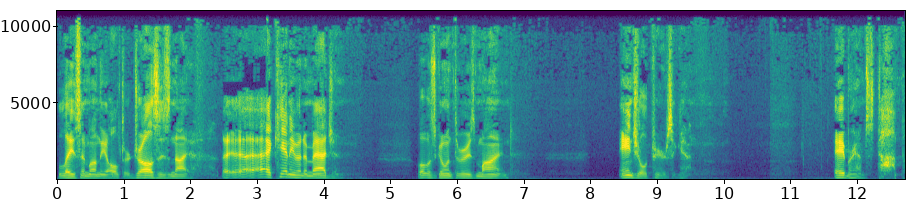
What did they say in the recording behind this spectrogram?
lays him on the altar, draws his knife. I, I can't even imagine what was going through his mind. Angel appears again. Abraham, stop.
